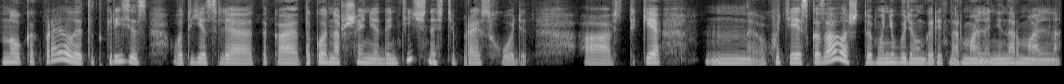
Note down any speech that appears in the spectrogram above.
Но, как правило, этот кризис, вот если такая, такое нарушение идентичности происходит, а, все-таки хоть я и сказала, что мы не будем говорить нормально, ненормально,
